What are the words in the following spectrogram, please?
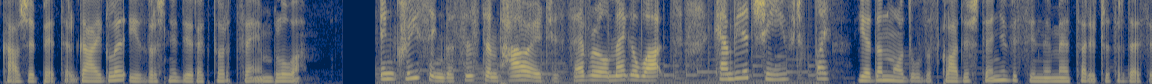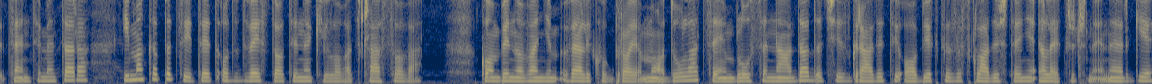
kaže Peter Geigle, izvršni direktor CM Blue-a. Increasing the system power to several megawatts can be achieved by Jedan modul za skladištenje visine 1,40 cm ima kapacitet od 200 kWh. Kombinovanjem velikog broja modula, CM Blue se nada da će izgraditi objekte za skladištenje električne energije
